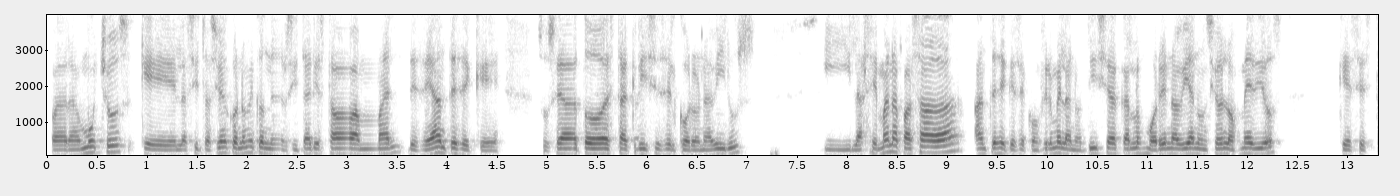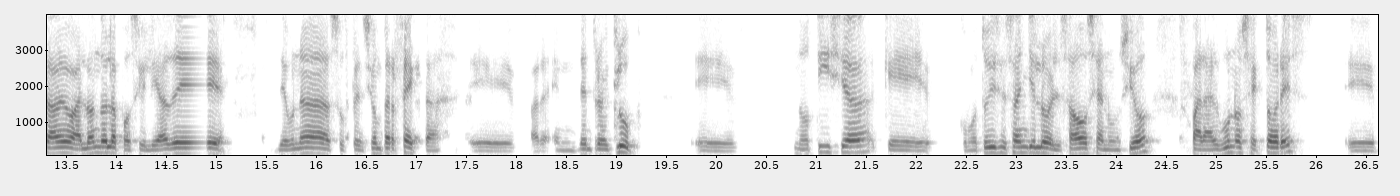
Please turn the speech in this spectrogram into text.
para muchos que la situación económica universitaria estaba mal desde antes de que suceda toda esta crisis del coronavirus. Y la semana pasada, antes de que se confirme la noticia, Carlos Moreno había anunciado en los medios que se estaba evaluando la posibilidad de, una suspensión perfecta eh, dentro del club. Eh, noticia que, como tú dices, Ángelo, el sábado se anunció para algunos sectores. Eh,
